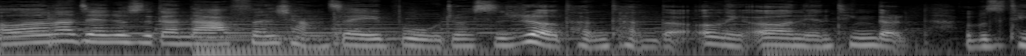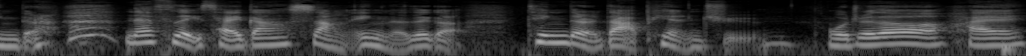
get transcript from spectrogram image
好了，那今天就是跟大家分享这一部就是热腾腾的二零二二年 Tinder，而不是 Tinder，Netflix 才刚上映的这个 Tinder 大骗局，我觉得还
